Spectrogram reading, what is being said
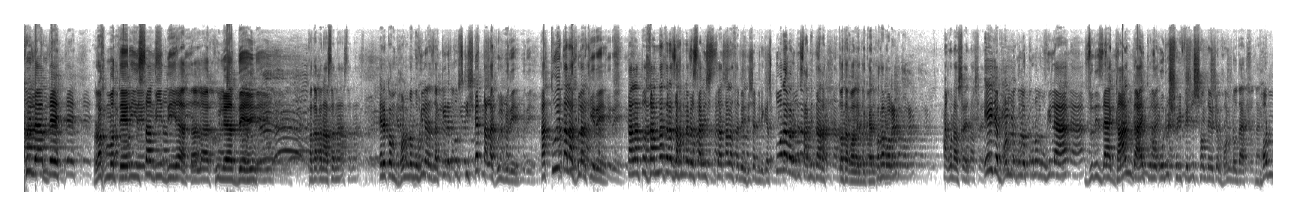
খুলে দে। রহমতের দিয়া তালা খুলে দে। কথা না? এরকম ভণ্ড মহিলা কে রে তোর কিসের তালা খুলবি রে? হ্যাঁ তুই তালা খোলার কে রে? তালা তো জাহান্নামের তালা হিসাব তোর আবার তালা? কথা বলে কথা বলেন। এখন আসেন, এই যে ভণ্ডগুলো, কোন মহিলা যদি যা গান গায়, কোন অরুষ শরীফের নিঃসন্দেহে ওটা ভণ্ড দেয়, ভণ্ড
